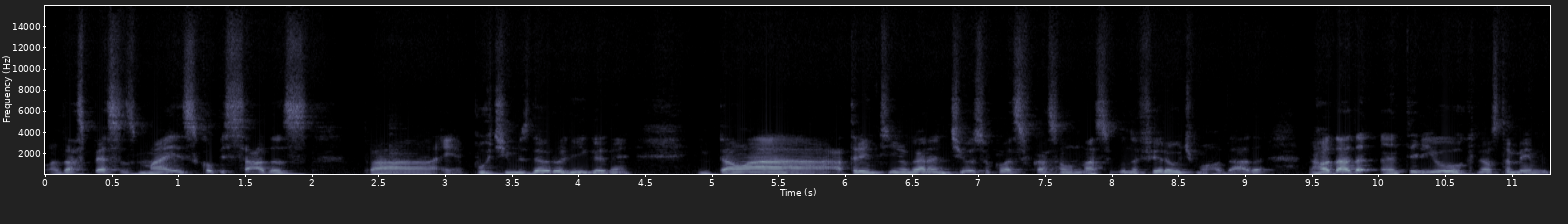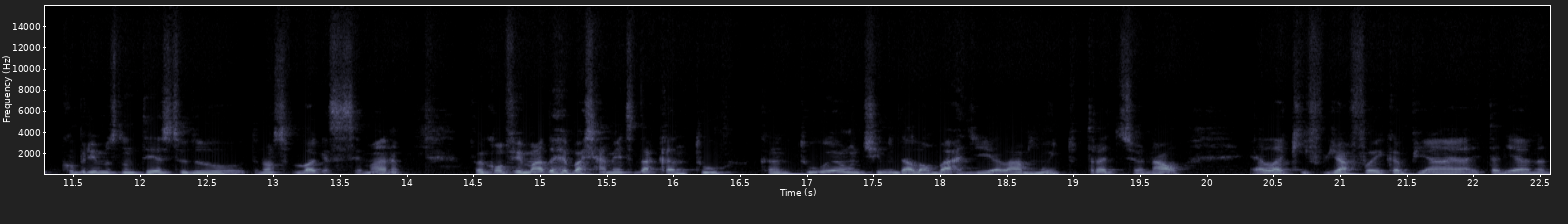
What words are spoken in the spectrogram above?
uma das peças mais cobiçadas pra, por times da Euroliga, né? Então a, a Trentino garantiu a sua classificação na segunda-feira, última rodada. Na rodada anterior, que nós também cobrimos num texto do, do nosso blog essa semana, foi confirmado o rebaixamento da Cantu. Cantu é um time da Lombardia lá, muito tradicional. Ela que já foi campeã italiana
